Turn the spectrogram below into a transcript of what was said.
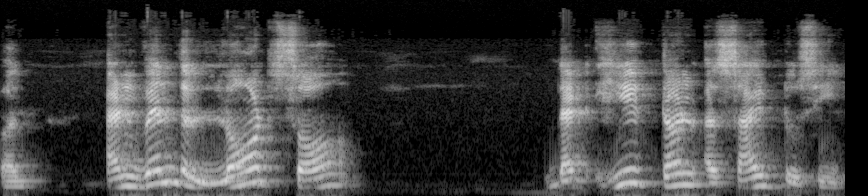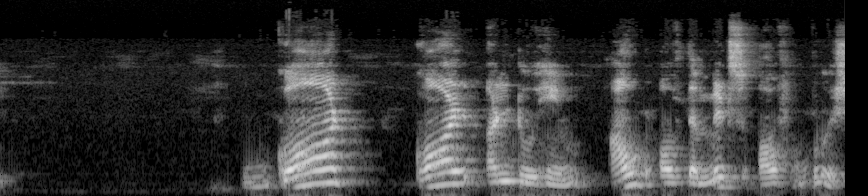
पद and when the Lord saw that he turn aside to see God called unto him out of the midst of bush.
